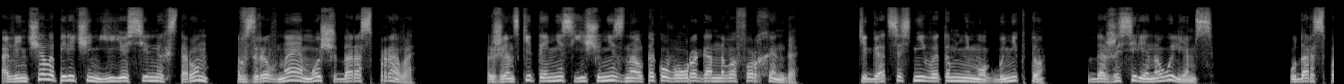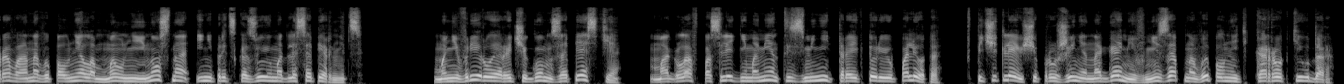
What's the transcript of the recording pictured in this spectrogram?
А венчала перечень ее сильных сторон взрывная мощь удара справа. Женский теннис еще не знал такого ураганного форхенда. Тягаться с ней в этом не мог бы никто, даже Сирена Уильямс. Удар справа она выполняла молниеносно и непредсказуемо для соперниц. Маневрируя рычагом запястья, могла в последний момент изменить траекторию полета — впечатляюще пружиня ногами, внезапно выполнить короткий удар.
